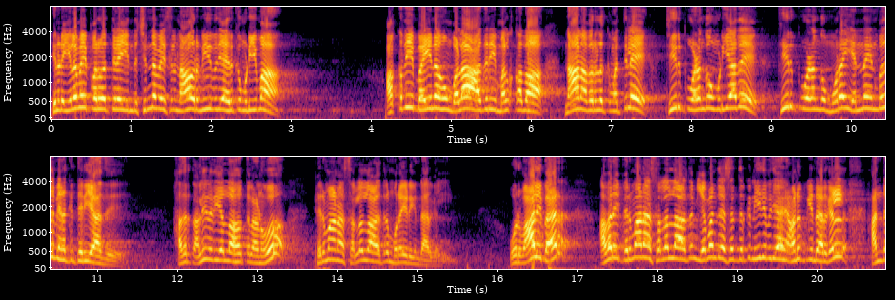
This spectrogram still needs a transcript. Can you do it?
என்னுடைய இளமை பருவத்திலே இந்த சின்ன வயசில் நான் ஒரு நீதிபதியாக இருக்க முடியுமா? அக்தி பைனகும் வலா அதிரி மல்கதா. நான் அவர்களுக்கு மத்தியிலே தீர்ப்பு வழங்கவும் முடியாது. தீர்ப்பு வழங்கும் முறை என்ன என்பதும் எனக்கு தெரியாது. அதற்கு அலி ரதி அல்லாஹத்தலானோ பெருமானா சல்லல்லாஹத்தில் முறையிடுகின்றார்கள். ஒரு வாலிபர் அவரை பெருமானா சொல்லல்லாதும் யமன் தேசத்திற்கு நீதிபதியாக அனுப்புகின்றார்கள். அந்த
